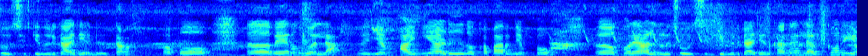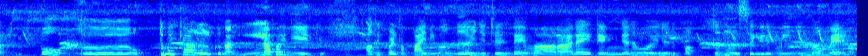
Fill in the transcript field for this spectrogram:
ചോദിച്ചിരിക്കുന്ന ഒരു കാര്യമാണ് കേട്ടോ. അപ്പോൾ വേറെ ഒന്നുമല്ല ഞാൻ പനിയാണ് എന്നൊക്കെ പറഞ്ഞപ്പോൾ കുറേ ആളുകൾ ചോദിച്ചിരിക്കുന്ന ഒരു കാര്യമാണ്. കാരണം എല്ലാവർക്കും അറിയാം. ഇപ്പോൾ ഒട്ടുമിക്ക ആളുകൾക്കും നല്ല പനിയായിരിക്കും. അത് ഇപ്പോഴത്തെ പനി വന്നു കഴിഞ്ഞിട്ടുണ്ടെങ്കിൽ മാറാനായിട്ട് എങ്ങനെ പോയാലും ഒരു പത്ത് ദിവസമെങ്കിലും മിനിമം വേണം.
